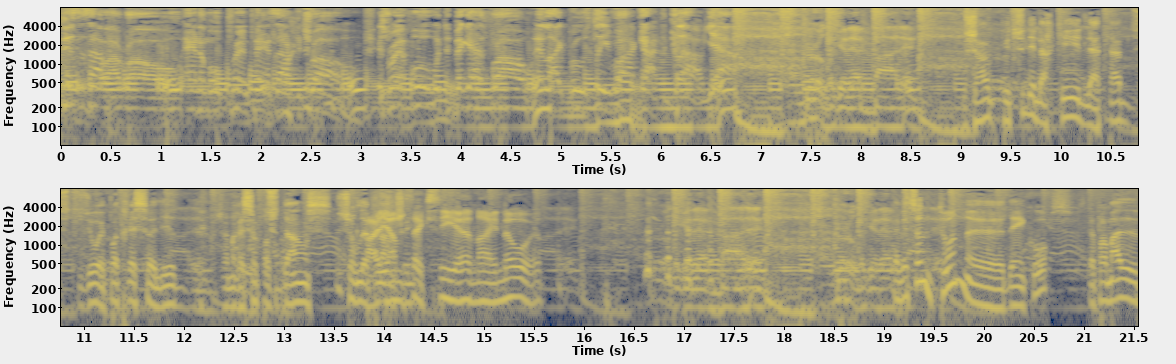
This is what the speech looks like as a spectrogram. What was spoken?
This is how I roll. Animal print pants out control. It's Red Bull with the big ass bra. And like Bruce Lee, I got the clout. Yeah. Girl, look at that body. Jacques, peux-tu débarquer de la table du studio? Elle est pas très solide. J'aimerais ça que tu danses sur le I am plancher. sexy and I know it. Look at that body. Girl, look at that T'avais-tu une toune euh, d'un course? C'était pas mal,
